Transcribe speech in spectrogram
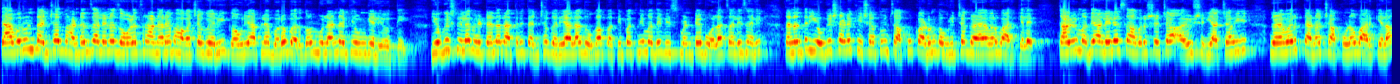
त्यावरून त्यांच्यात भांडण झाल्यानं जवळच राहणाऱ्या भावाच्या घरी गौरी आपल्या बरोबर दोन मुलांना घेऊन गेली होती. योगेश तिला भेटायला रात्री त्यांच्या घरी आला. दोघा पती पत्नीमध्ये वीस मिनिटे बोलाचाली झाली. त्यानंतर योगेशाने खिशातून चाकू काढून गौरीच्या गळ्यावर वार केले. त्यावेळी मध्ये आलेल्या सहा वर्षाच्या आयुष्य याच्याही गळ्यावर त्यानं चाकूनं वार केला.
